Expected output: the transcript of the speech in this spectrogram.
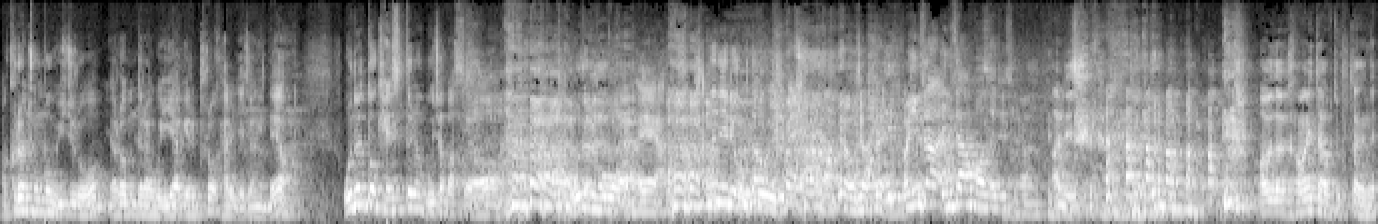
어, 그런 종목 위주로 여러분들하고 이야기를 풀어갈 예정인데요. 오늘 또 게스트를 모셔봤어요. 아, 오늘 뭐 예, 하는 일이 없다고 요즘에 오셨는데 어, 인사 인사 한번 해주세요. 아니, 어, 나 가만히 있다가 갑자기 후딱했네.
